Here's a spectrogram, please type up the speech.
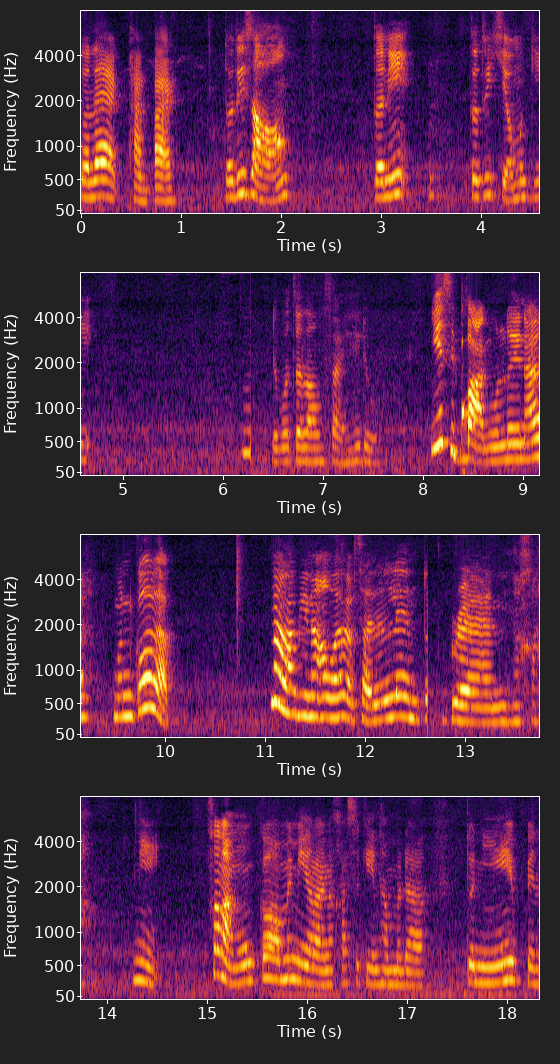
ตัวแรกผ่านไป ตัวที่สองตัวนี้ตัวที่เขียวเมื่อกี้ เดี๋ยวโบจะลองใส่ให้ดูยี่สิบบาทหมดเลยนะ มันก็แบบน่ารักดีนะเอาไว้แบบใส่เล่นๆตัวแบรนด์นะคะ นี่ข้างหลังก็ไม่มีอะไรนะคะ สกรีนธรรมดา ตัวนี้เป็น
